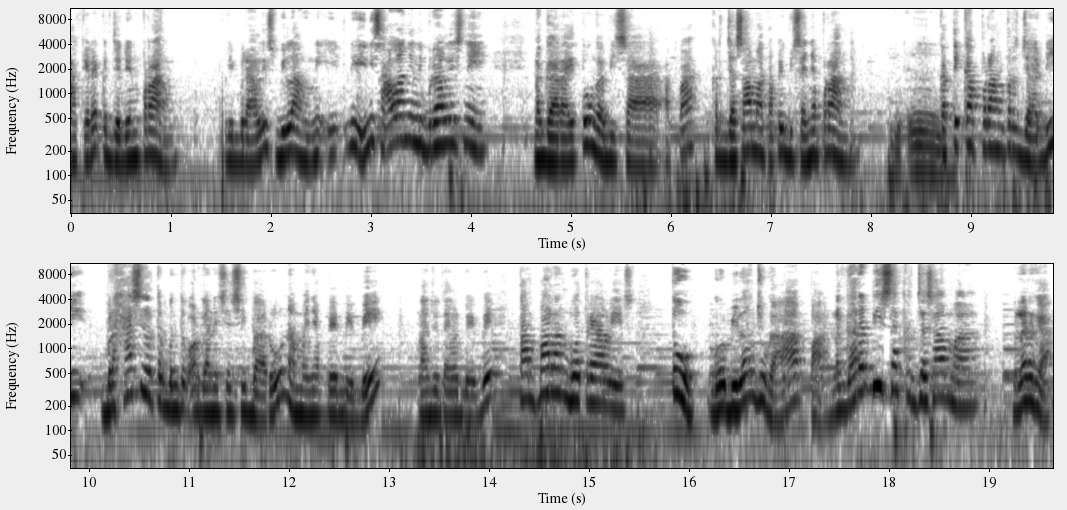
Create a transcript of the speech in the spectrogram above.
akhirnya kejadian perang. Liberalis bilang nih ini, ini salah nih liberalis nih. Negara itu nggak bisa apa kerjasama tapi bisanya perang. Mm-mm. Ketika perang terjadi, berhasil terbentuk organisasi baru namanya PBB, lanjut LBB, tamparan buat realis. Tuh, gue bilang juga apa? Negara bisa kerjasama, bener nggak?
